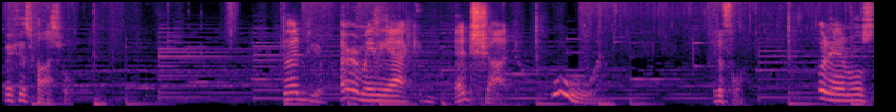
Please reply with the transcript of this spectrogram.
Quick as possible. Good, your pyromaniac deadshot. Ooh. Beautiful. Good animals,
